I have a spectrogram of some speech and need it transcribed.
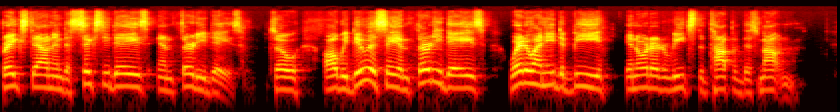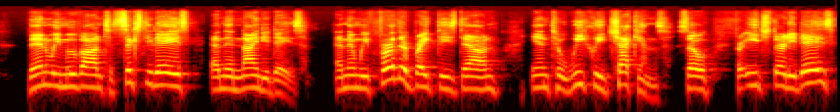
breaks down into 60 days and 30 days. So all we do is say in 30 days, where do I need to be in order to reach the top of this mountain? Then we move on to 60 days and then 90 days. And then we further break these down into weekly check ins. So for each 30 days,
